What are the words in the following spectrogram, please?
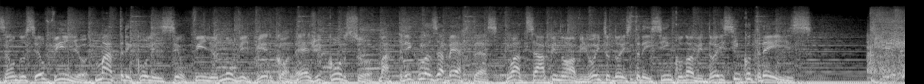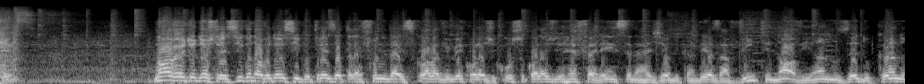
do seu filho. Matricule seu filho no Viver Colégio e Curso. Matrículas abertas. WhatsApp 982359253. 982359253 é o telefone da Escola Viver Colégio e Curso, colégio de referência na região de Candeias, há 29 anos, educando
